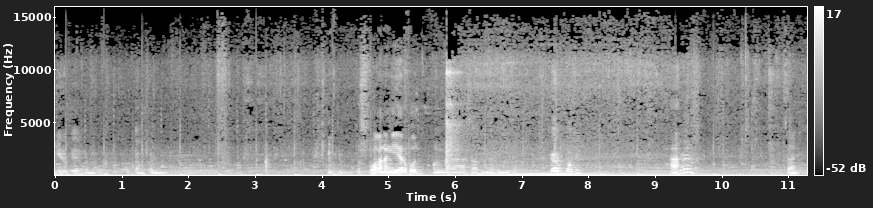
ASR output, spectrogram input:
Hirap yan, ano? Pagtangkal mo. Huwag ka nang i-airbon. Ang uh, sabi natin dito. Guard, copy. Ha? Saan?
